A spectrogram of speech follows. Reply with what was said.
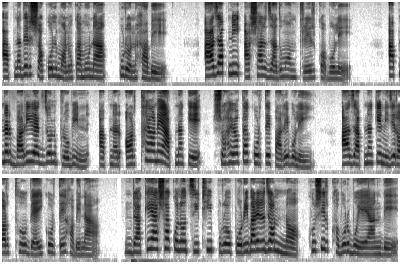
আপনাদের সকল মনোকামনা পূরণ হবে। আজ আপনি আশার জাদুমন্ত্রের কবলে। আপনার বাড়ির একজন প্রবীণ আপনার অর্থায়নে আপনাকে সহায়তা করতে পারে বলেই আজ আপনাকে নিজের অর্থ ব্যয় করতে হবে না। ডাকে আসা কোনো চিঠি পুরো পরিবারের জন্য খুশির খবর বয়ে আনবে।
